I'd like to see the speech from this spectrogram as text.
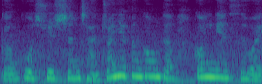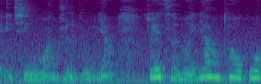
跟过去生产专业分工的供应链思维已经完全的不一样。所以，怎么样透过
